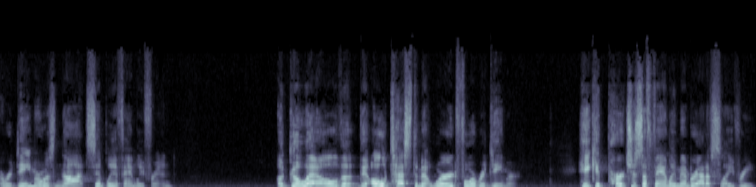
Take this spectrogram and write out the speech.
a redeemer was not simply a family friend. A goel, the, the Old Testament word for redeemer. He could purchase a family member out of slavery.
